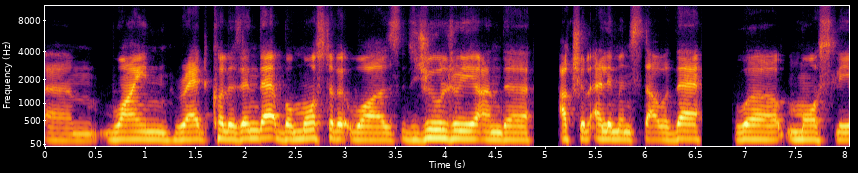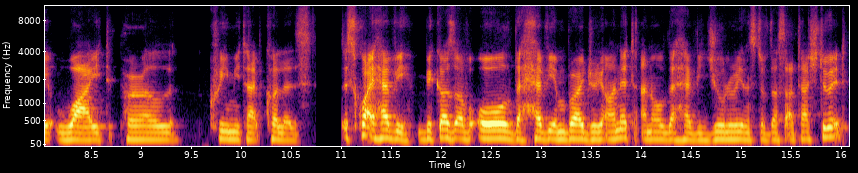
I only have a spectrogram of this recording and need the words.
um, wine red colors in there, but most of it was the jewelry and the actual elements that were there were mostly white, pearl, creamy type colors. It's quite heavy because of all the heavy embroidery on it and all the heavy jewelry and stuff that's attached to it.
